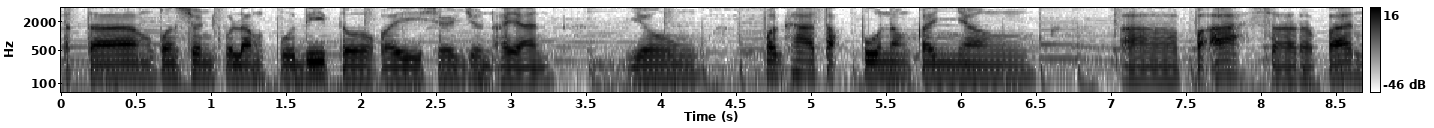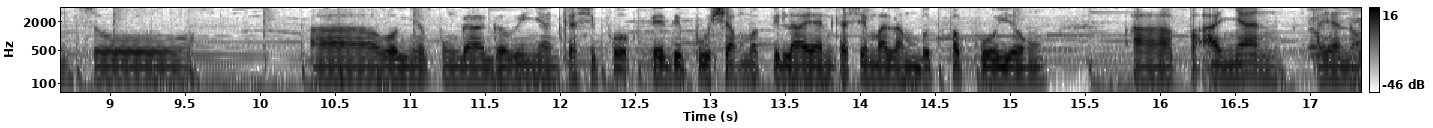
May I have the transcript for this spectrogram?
At ang concern ko lang po dito kay Sir Jun, ayan, yung paghatak po ng kanyang ah, paa sa harapan. So, ah wag niyo pong gagawin yan kasi po pwede po siyang mapilayan kasi malambot pa po yung ah, paa niyan ayan o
